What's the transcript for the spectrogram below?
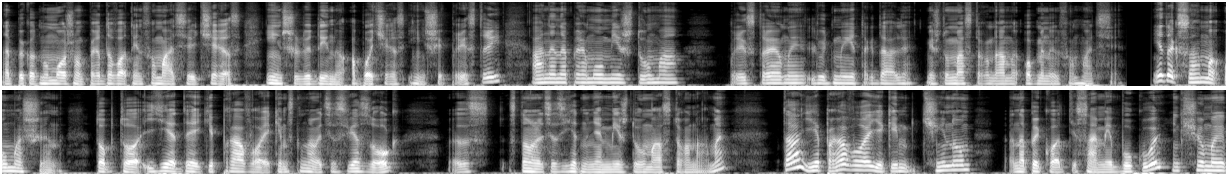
Наприклад, ми можемо передавати інформацію через іншу людину або через інший пристрій, а не напряму між двома пристроями, людьми і так далі, між двома сторонами обміну інформації. І так само у машин. Тобто є деякі правила, яким становиться зв'язок становиться з'єднання між двома сторонами, та є правила, яким чином, наприклад, ті самі букви, якщо ми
